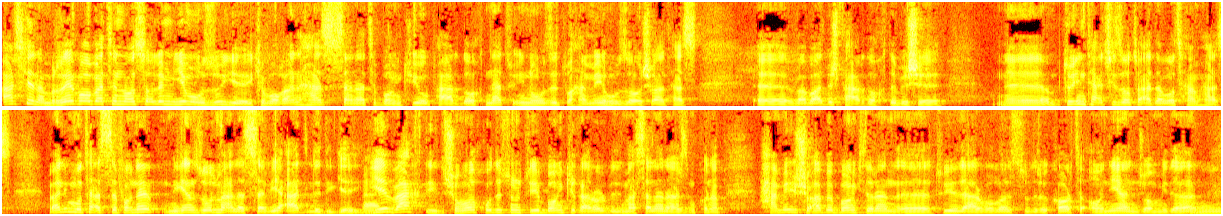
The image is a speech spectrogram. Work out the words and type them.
عرض کردم رقابت ناسالم یه موضوعیه که واقعا هست. صنعت بانکی و پرداخت نه تو این حوزه تو همه حوزه شاید هست. و باید بهش پرداخته بشه. تو این تجهیزات و ادوات هم هست. ولی متاسفانه میگن ظلم علسویه عدل دیگه. بله. یه وقتی شما خودتون توی بانکی قرار بدید مثلا عرض می‌کنم همه شعب بانک دارن توی در واقع صدور کارت آنی انجام میدن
